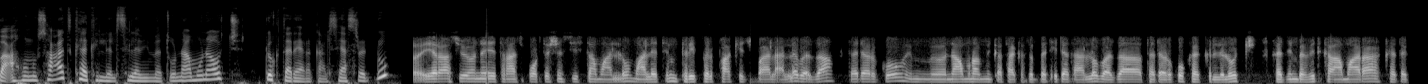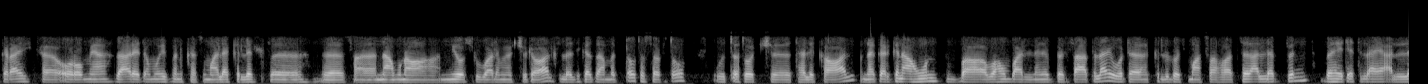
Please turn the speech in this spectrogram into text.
በአሁኑ ሰዓት ከክልል ስለሚመጡ ናሙናዎች ዶክተር ያረጋል ሲያስረዱ የራሱ የሆነ የ transportation system አለው። ማለትም triple package ባል አለ። በዛ ተደርጎ ናሙና የሚንቀሳቀስበት ሂደት አለው። በዛ ተደርጎ ከክልሎች ከዚህም በፊት ከአማራ፣ ከትግራይ፣ ከኦሮሚያ ዛሬ ደግሞ even ከሶማሊያ ክልል ናሙና የሚወስዱ ባለሙያዎች ሂደዋል። ስለዚህ ከዛ መጥተው ተሰርቶ ውጤቶች ተልከዋል። ነገር ግን አሁን በአሁን ባለንበት ሰዓት ላይ ወደ ክልሎች ማስፋፋት ስላለብን በሂደት ላይ ያለ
